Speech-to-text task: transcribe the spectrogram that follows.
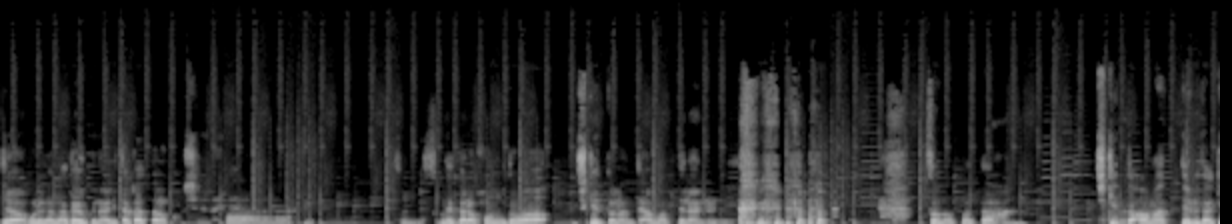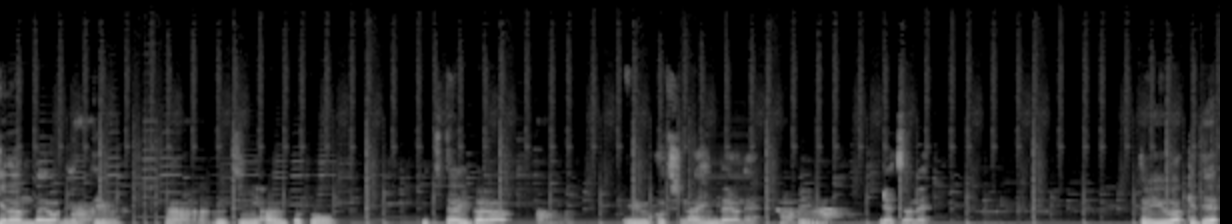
じゃあ、俺が仲良くなりたかったのかもしれない。ああ。そうですか。だから本当はチケットなんて余ってないのに、そのパターン？チケット余ってるだけなんだよねっていう。あ別にあんたと行きたいからあ。っていうことじゃないんだよねあっていうやつだね。というわけで、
